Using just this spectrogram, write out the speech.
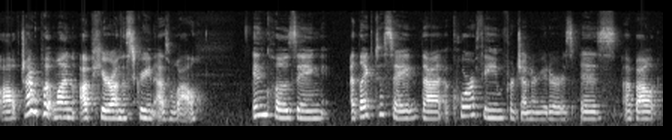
I'll try to put one up here on the screen as well. In closing, I'd like to say that a core theme for generators is about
